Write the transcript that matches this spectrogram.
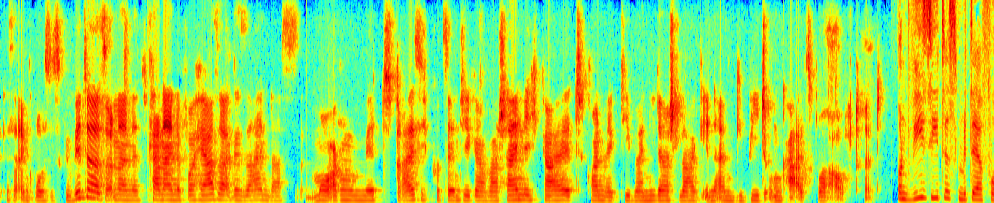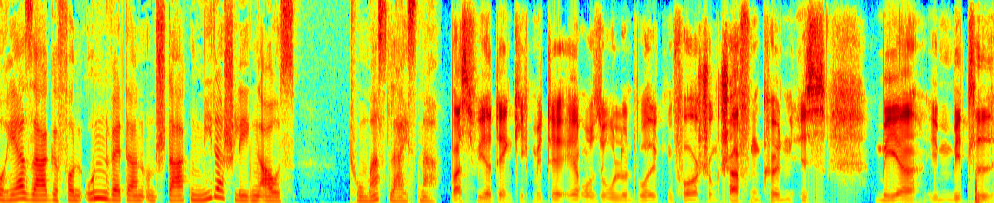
ist ein großes Gewitter, sondern es kann eine Vorhersage sein, dass morgen mit 30-prozentiger Wahrscheinlichkeit konvektiver Niederschlag in einem Gebiet um Karlsruhe auftritt. Und wie sieht es mit der Vorhersage von Unwettern und starken Niederschlägen aus? Thomas Leisner. Was wir, denke ich, mit der Aerosol- und Wolkenforschung schaffen können, ist mehr im Mittel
